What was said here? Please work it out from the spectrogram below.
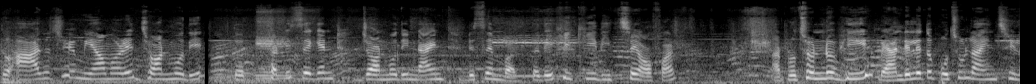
তো আজ হচ্ছে মিয়ামরের জন্মদিন। তো থার্টি সেকেন্ড জন্মদিন নাইন্থ ডিসেম্বর তো দেখি কি দিচ্ছে অফার আর প্রচণ্ড ভিড়। ব্যান্ডেলে তো প্রচুর লাইন ছিল।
